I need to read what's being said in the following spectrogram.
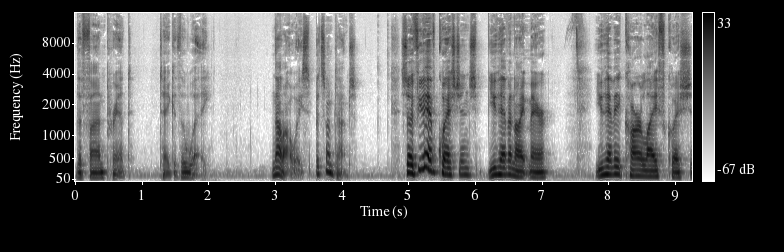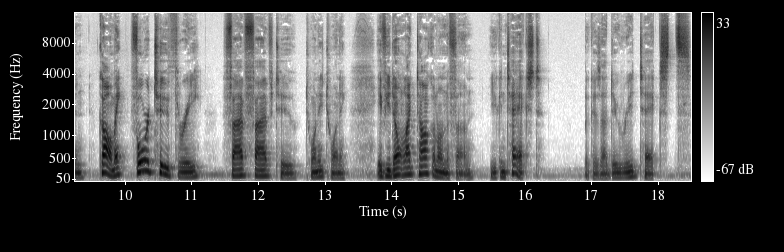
the fine print taketh away. Not always, but sometimes. So if you have questions, you have a nightmare, you have a car life question, call me 423 552 2020. If you don't like talking on the phone, you can text because I do read texts.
